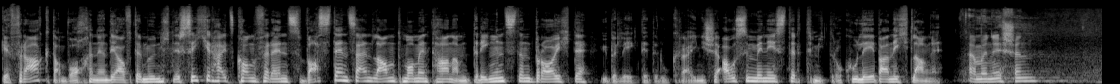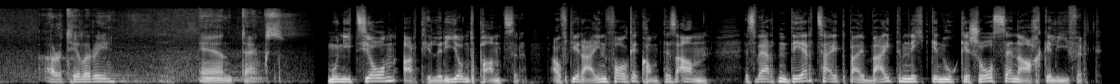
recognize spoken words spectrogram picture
Gefragt am Wochenende auf der Münchner Sicherheitskonferenz, was denn sein Land momentan am dringendsten bräuchte, überlegte der ukrainische Außenminister Dmitro Kuleba nicht lange. Ammunition, Artillery and tanks. Munition, Artillerie und Panzer. Auf die Reihenfolge kommt es an. Es werden derzeit bei weitem nicht genug Geschosse nachgeliefert.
